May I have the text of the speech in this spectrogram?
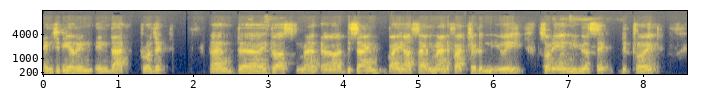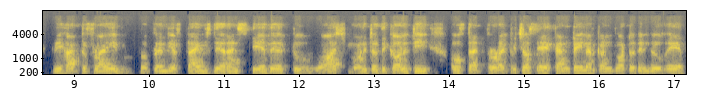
engineer in, in that project and uh, it was man, uh, designed by us and manufactured in UAE, sorry, in USA, Detroit. We had to fly plenty of times there and stay there to watch, monitor the quality of that product, which was a container converted into a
